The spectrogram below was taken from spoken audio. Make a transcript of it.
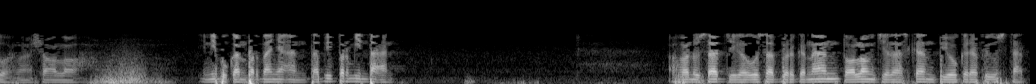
Wah, Masya Allah. Ini bukan pertanyaan, tapi permintaan. Afan Ustadz, jika Ustadz berkenan, tolong jelaskan biografi Ustadz.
